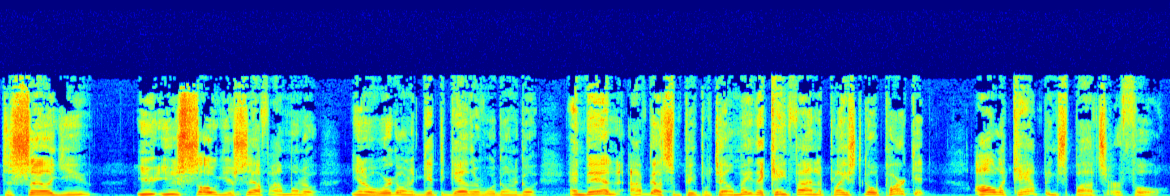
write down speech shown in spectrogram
to sell you. You you sold yourself. I'm gonna, you know, we're to get together. We're to go. And then I've got some people tell me they can't find a place to go park it. All the camping spots are full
